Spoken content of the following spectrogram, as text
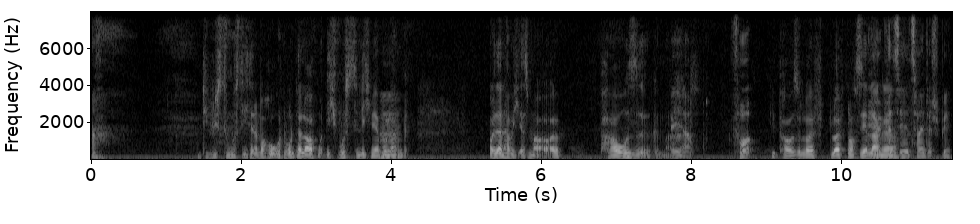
Und die Wüste musste ich dann immer hoch und runter laufen und ich wusste nicht mehr, wo mhm. lang. Und dann habe ich erstmal äh, Pause gemacht. Ja. Vor die Pause läuft, läuft noch sehr ja, lange. Kannst du jetzt weiterspielen.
